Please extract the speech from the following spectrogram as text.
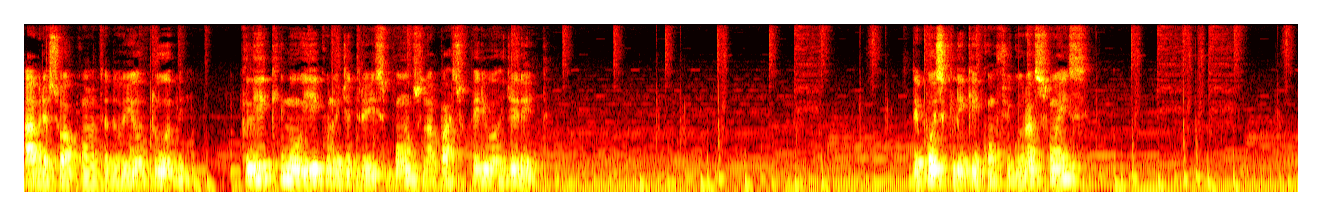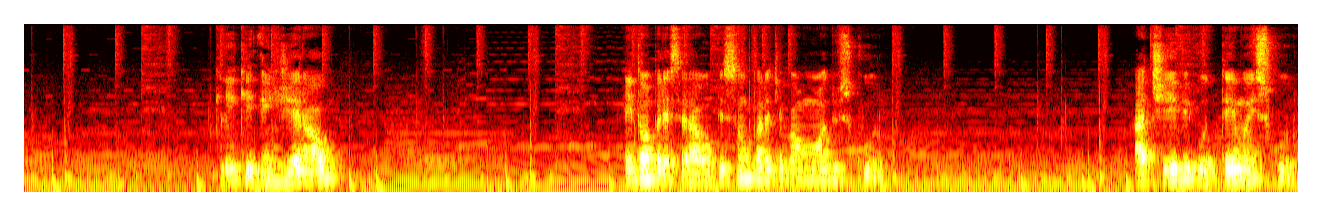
Abre a sua conta do YouTube, clique no ícone de três pontos na parte superior direita. Depois clique em Configurações clique em Geral. Então aparecerá a opção para ativar o modo escuro. Ative o tema escuro.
